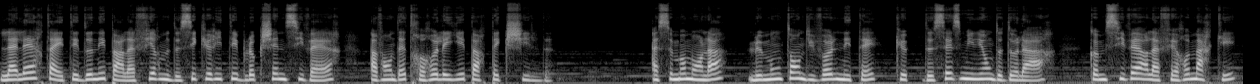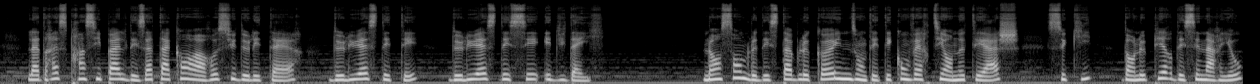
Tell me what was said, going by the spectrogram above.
L'alerte a été donnée par la firme de sécurité blockchain Siver, avant d'être relayée par PeckShield. À ce moment-là, le montant du vol n'était que de 16 millions de dollars, comme Siver l'a fait remarquer, l'adresse principale des attaquants a reçu de l'Ether, de l'USDT, de l'USDC et du DAI. L'ensemble des stablecoins ont été convertis en ETH, ce qui, dans le pire des scénarios,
